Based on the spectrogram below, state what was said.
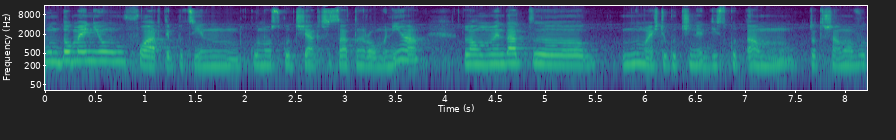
un domeniu foarte puțin cunoscut și accesat în România. La un moment dat, uh, nu mai știu cu cine discutam, totuși am avut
